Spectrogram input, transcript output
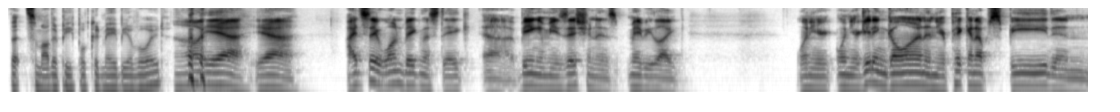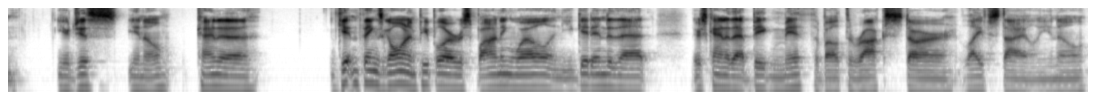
that some other people could maybe avoid. oh yeah yeah i'd say one big mistake uh, being a musician is maybe like when you're when you're getting going and you're picking up speed and you're just you know kind of getting things going and people are responding well and you get into that there's kind of that big myth about the rock star lifestyle you know?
